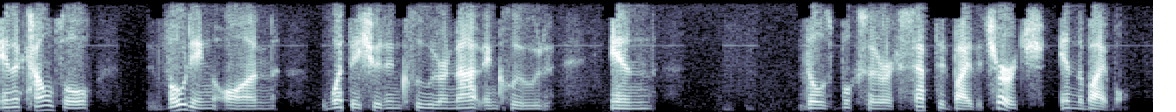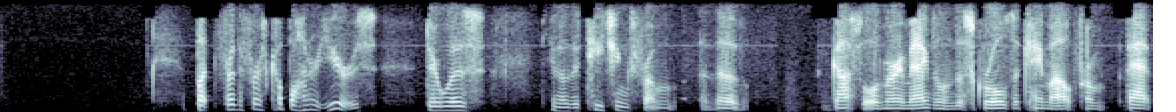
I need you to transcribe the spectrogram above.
in a council voting on what they should include or not include in those books that are accepted by the church in the Bible. But for the first couple hundred years, there was, you know, the teachings from the Gospel of Mary Magdalene, the scrolls that came out from that,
